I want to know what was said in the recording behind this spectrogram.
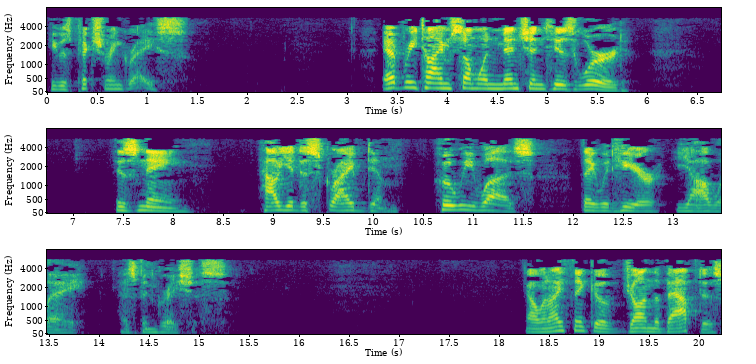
He was picturing grace. Every time someone mentioned his word, his name, how you described him, who he was, they would hear Yahweh has been gracious. Now, when I think of John the Baptist,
